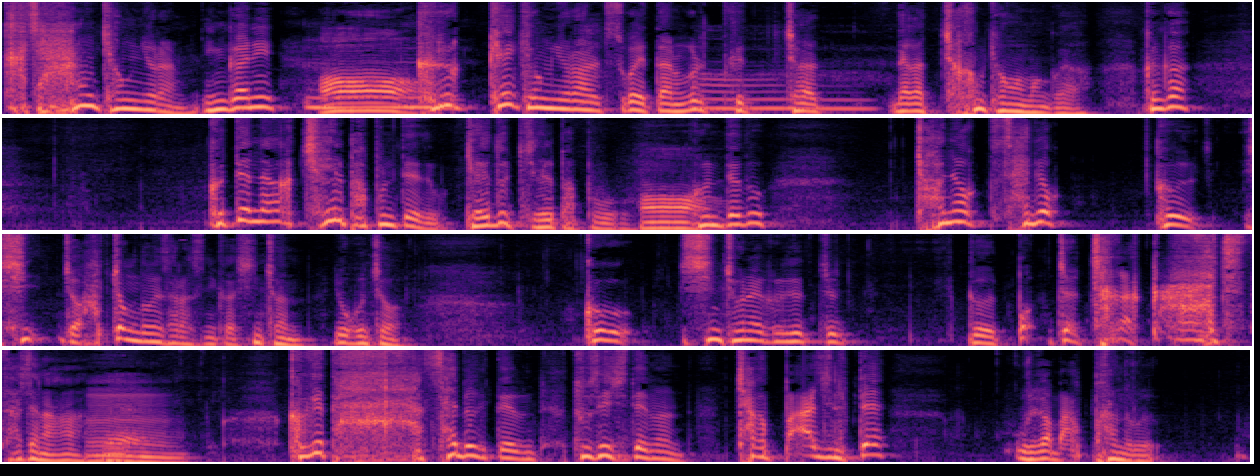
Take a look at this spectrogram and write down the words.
가장 격렬한 인간이 어. 그렇게 격렬할 수가 있다는 걸그저 내가 처음 경험한 거야. 그러니까 그때 내가 제일 바쁜 때, 걔도 제일 바쁘고 어. 그런데도 저녁 새벽 그 시, 저 합정동에 살았으니까 신천 요 근처 그 신촌에 그저그 그, 저 차가 까치 타잖아. 음. 그게 다 새벽 때는 두세 시 되면 차가 빠질 때 우리가 막판으로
